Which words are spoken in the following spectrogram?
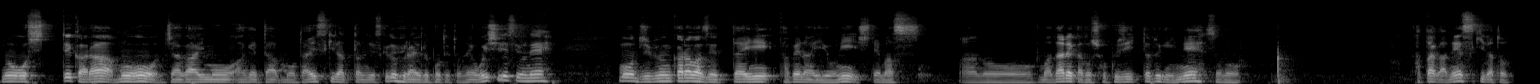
のを知ってからもうじゃがいもを揚げたもう大好きだったんですけどフライドポテトね美味しいですよね。もう自分からは絶対に食べないようにしてます。あのまあ誰かと食事行った時にねその方がね好きだと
